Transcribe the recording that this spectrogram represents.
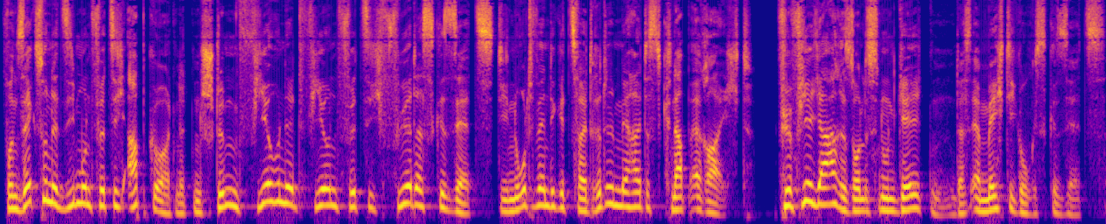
Von 647 Abgeordneten stimmen 444 für das Gesetz. Die notwendige Zweidrittelmehrheit ist knapp erreicht. Für vier Jahre soll es nun gelten, das Ermächtigungsgesetz.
